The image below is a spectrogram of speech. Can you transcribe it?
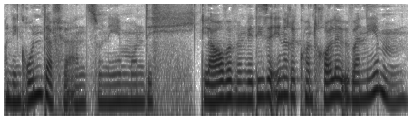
und den Grund dafür anzunehmen. Und ich glaube, wenn wir diese innere Kontrolle übernehmen,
